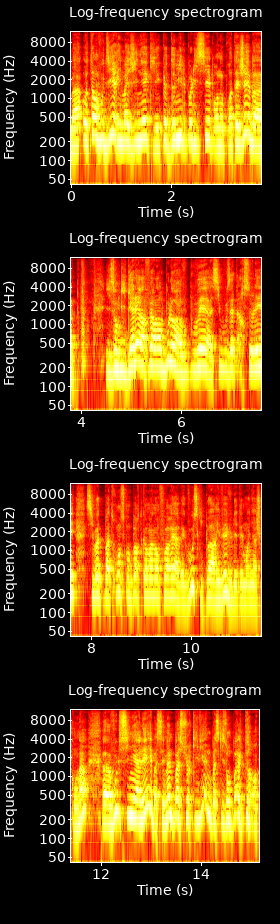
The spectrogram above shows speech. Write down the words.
ben, autant vous dire, imaginez qu'il y ait que 2000 policiers pour nous protéger, ben, ils ont ils galèrent à faire leur boulot. Hein. Vous pouvez, euh, si vous êtes harcelé, si votre patron se comporte comme un enfoiré avec vous, ce qui peut arriver vu les témoignages qu'on a, euh, vous le signalez, bah, c'est même pas sûr qu'ils viennent parce qu'ils ont pas le temps.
